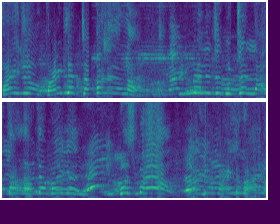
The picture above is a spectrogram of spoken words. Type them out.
ఫైట్లో ఫైట్లో చెప్పలేదన్న కింద నుంచి కూర్చొని లాతా అంటే పైకి పుష్ప వైల్డ్ ఫైర్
